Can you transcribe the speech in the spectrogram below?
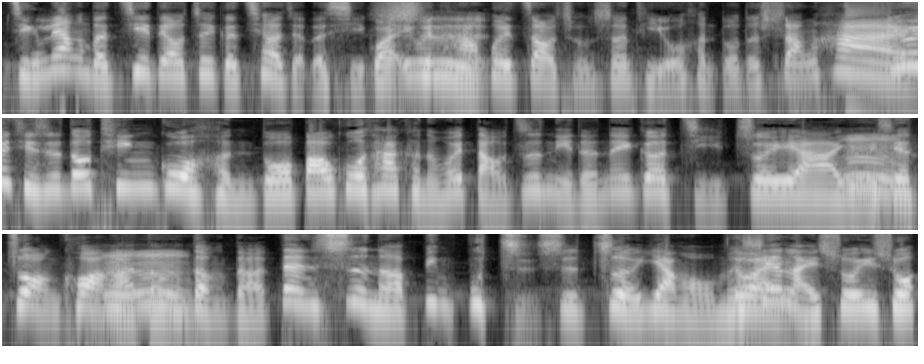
尽量的戒掉这个翘脚的习惯，因为它会造成身体有很多的伤害。因为其实都听过很多，包括它可能会导致你的那个脊椎啊有一些状况啊等等的。但是呢，并不只是这样哦。我们先来说一说，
